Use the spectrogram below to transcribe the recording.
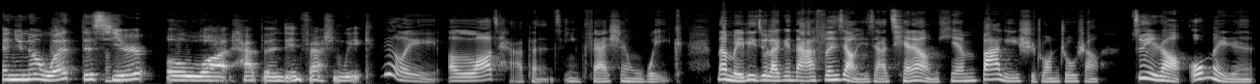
And you know what? This uh-huh. year, a lot happened in Fashion Week. Really, a lot happened in Fashion Week. 那梅莉就来跟大家分享一下前两天巴黎时装周上最让欧美人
